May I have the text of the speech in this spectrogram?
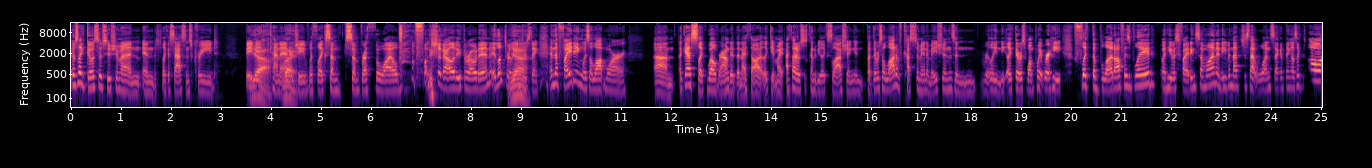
It was like Ghost of Tsushima and, and like Assassin's Creed baby Yeah, kind of right. energy with like some some Breath of the Wild functionality thrown in. It looked really Yeah. interesting. And the fighting was a lot more um I guess like well rounded than I thought. Like it might I thought it was just gonna be like slashing and but there was a lot of custom animations and really neat like there was one point where he flicked the blood off his blade when he was fighting someone and even that's just that one second thing I was like, Oh,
